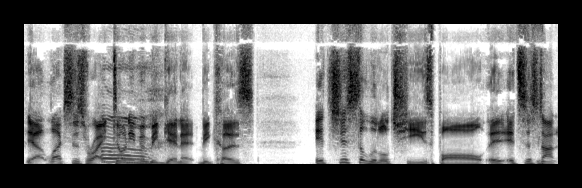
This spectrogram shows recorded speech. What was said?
Yeah, Lex is right. Don't even begin it because it's just a little cheese ball. It, it's just not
